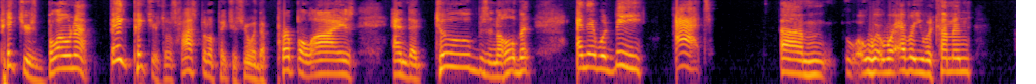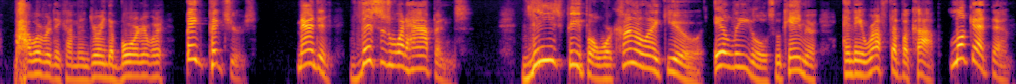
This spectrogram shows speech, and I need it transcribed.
pictures blown up. Big pictures, those hospital pictures, you know, with the purple eyes and the tubes and the whole bit. And they would be at um, wherever you would come in, however they come in during the border, big pictures. Man, did this is what happens. These people were kind of like you, illegals who came here and they roughed up a cop. Look at them.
